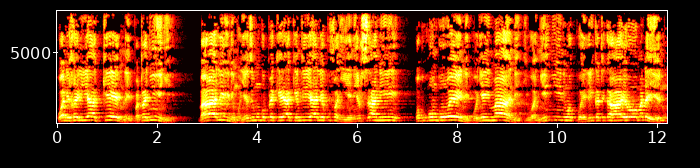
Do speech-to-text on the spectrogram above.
kwani kheri yake mnaipata nyinyi. Bali ni Mwenyezi Mungu peke yake ndiye aliyekufanyieni ihsani kwa kukuongoeni kwenye imani ikiwa nyinyi ni wakweli katika hayo madai yenu.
